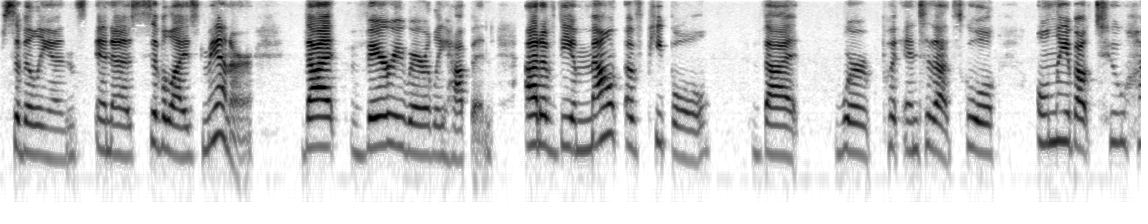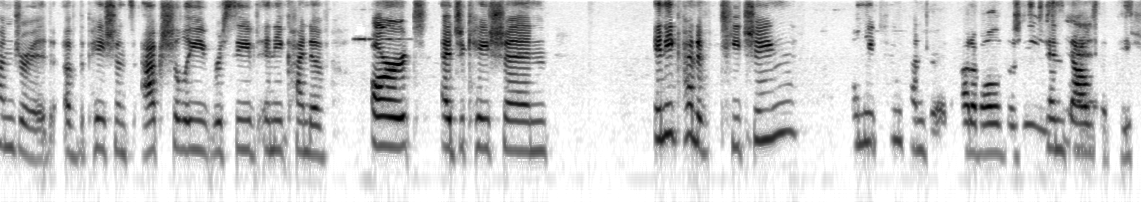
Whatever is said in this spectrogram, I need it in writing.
civilians in a civilized manner. That very rarely happened. Out of the amount of people that were put into that school, only about 200 of the patients actually received any kind of art, education, any kind of teaching. Only 200 out of all of those 10,000 patients.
